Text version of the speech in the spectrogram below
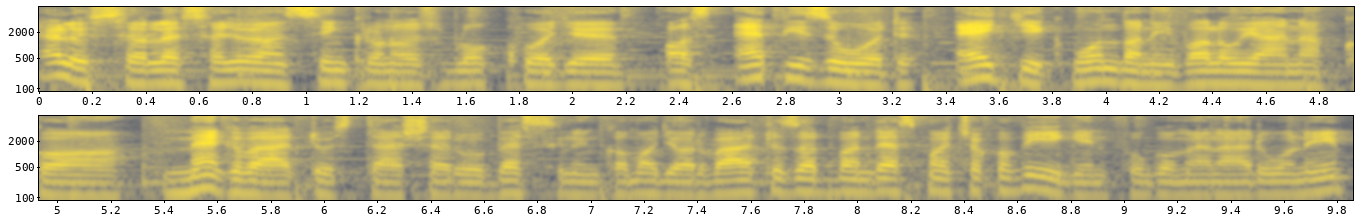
Először lesz egy olyan szinkronos blokk, hogy az epizód egyik mondani valójának a megváltoztásáról beszélünk a magyar változatban, de ezt majd csak a végén fogom elárulni.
